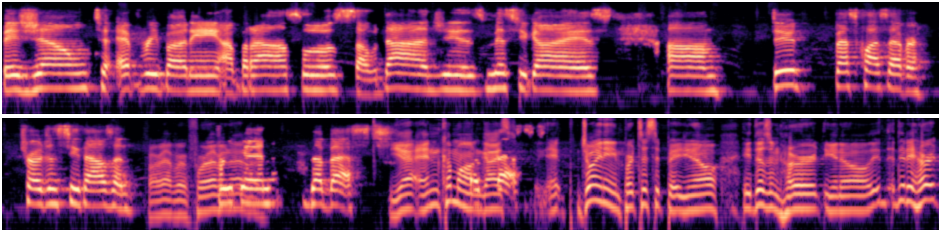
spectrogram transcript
Beijão to everybody. Abraços, saudades. Miss you guys. Um, dude, best class ever. Trojans 2000. forever, forever. Freaking the best. Yeah, and come on, The guys, best. Eh, join in, participate. You know, it doesn't hurt. You know, it, did it hurt?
